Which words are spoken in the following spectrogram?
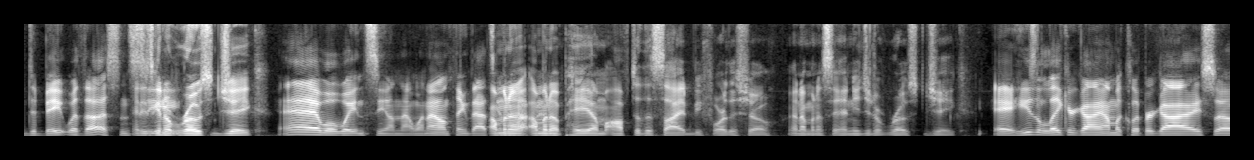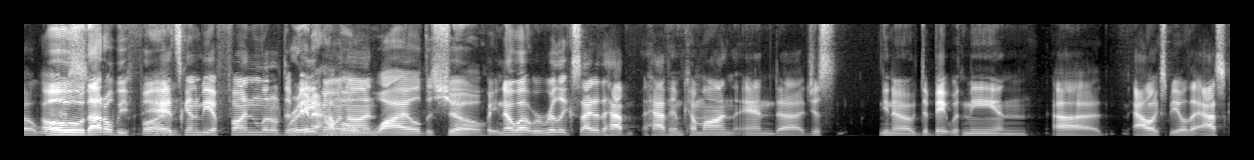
debate with us and, And see. he's gonna roast Jake. Eh, we'll wait and see on that one. I don't think that's. I'm gonna. gonna I'm gonna pay him off to the side before the show, and I'm gonna say I need you to roast Jake. Hey, he's a Laker guy. I'm a Clipper guy. So we'll oh, just- that'll be fun. It's gonna be a fun little We're debate going a on. wild show. But you know what? We're really excited to have have him come on and uh, just you know debate with me and uh, Alex. Be able to ask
